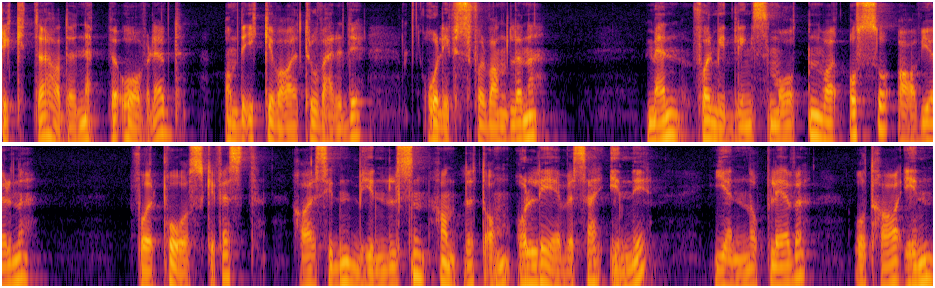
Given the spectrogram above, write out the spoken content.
Ryktet hadde neppe overlevd om det ikke var troverdig og livsforvandlende. Men formidlingsmåten var også avgjørende, for påskefest har siden begynnelsen handlet om å leve seg inn i, gjenoppleve og ta inn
